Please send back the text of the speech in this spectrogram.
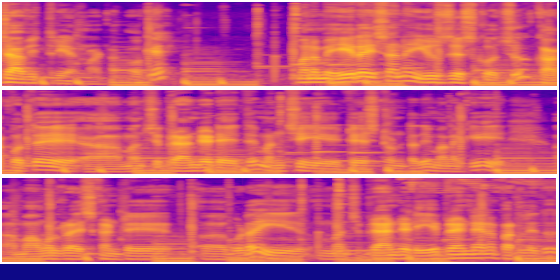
జావిత్రి అన్నమాట. ఓకే? మనం ఏ రైస్ అనే యూజ్ చేసుకోవచ్చు. కాకపోతే మంచి బ్రాండెడ్ అయితే మంచి టేస్ట్ ఉంటుంది మనకి. మామూలు రైస్ కంటే కూడా ఈ మంచి బ్రాండెడ్ ఏ బ్రాండ్ అయినా పర్లేదు.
